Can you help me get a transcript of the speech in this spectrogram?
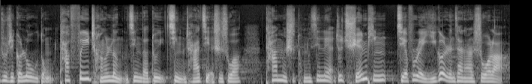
住这个漏洞，他非常冷静地对警察解释说，他们是同性恋，就全凭杰弗瑞一个人在那儿说了，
